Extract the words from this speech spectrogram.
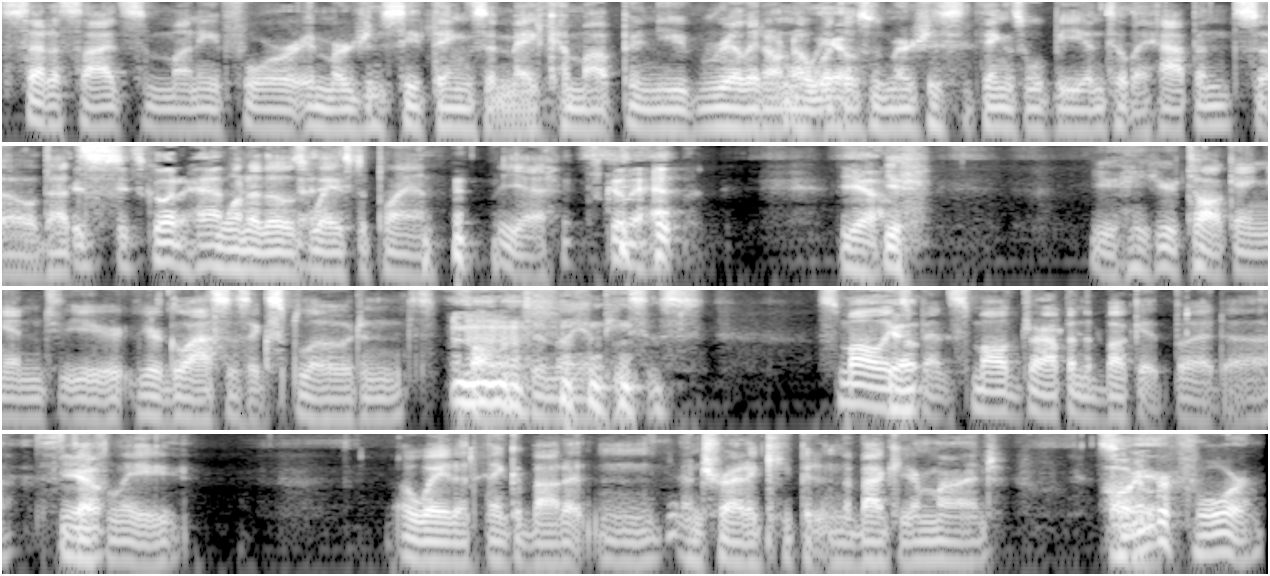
set aside some money for emergency things that may come up and you really don't know oh, what yeah. those emergency things will be until they happen. So that's it's, it's going to happen. One of those ways to plan. Yeah. it's going to happen. Yeah. You're, you're, talking and your, your glasses explode and fall into a million pieces. Small expense, yep. small drop in the bucket, but uh, it's yep. definitely a way to think about it and, and try to keep it in the back of your mind. So oh, number yeah. four,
